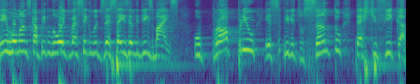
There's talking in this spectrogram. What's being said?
E em Romanos capítulo 8, versículo 16, ele diz mais: O próprio Espírito Santo testifica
